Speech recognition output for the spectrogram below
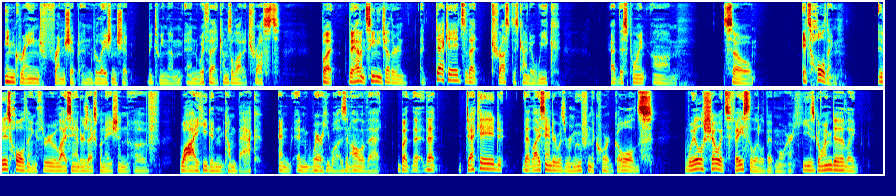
ingrained friendship and relationship between them, and with that comes a lot of trust. But they haven't seen each other in a decade, so that trust is kind of weak at this point. Um, so it's holding. It is holding through Lysander's explanation of why he didn't come back and and where he was and all of that. But that that decade that Lysander was removed from the core golds will show its face a little bit more. He's going to like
